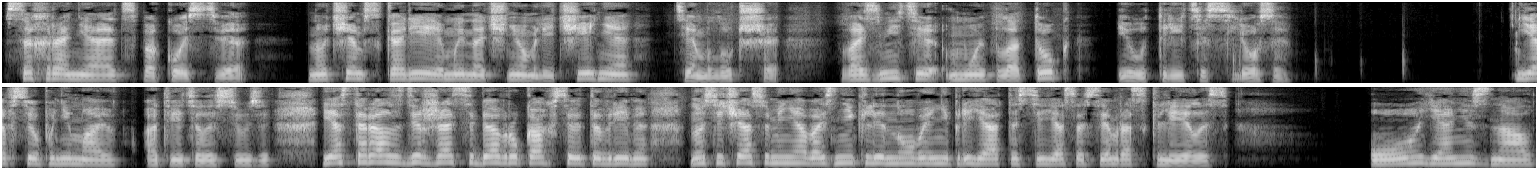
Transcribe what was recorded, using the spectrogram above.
сохраняет спокойствие. Но чем скорее мы начнем лечение, тем лучше – Возьмите мой платок и утрите слезы». «Я все понимаю», — ответила Сюзи. «Я старалась держать себя в руках все это время, но сейчас у меня возникли новые неприятности, я совсем расклеилась». «О, я не знал.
